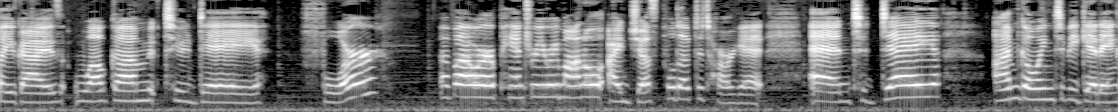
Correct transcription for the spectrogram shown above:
you guys. Welcome to day four of our pantry remodel. I just pulled up to Target, and today I'm going to be getting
